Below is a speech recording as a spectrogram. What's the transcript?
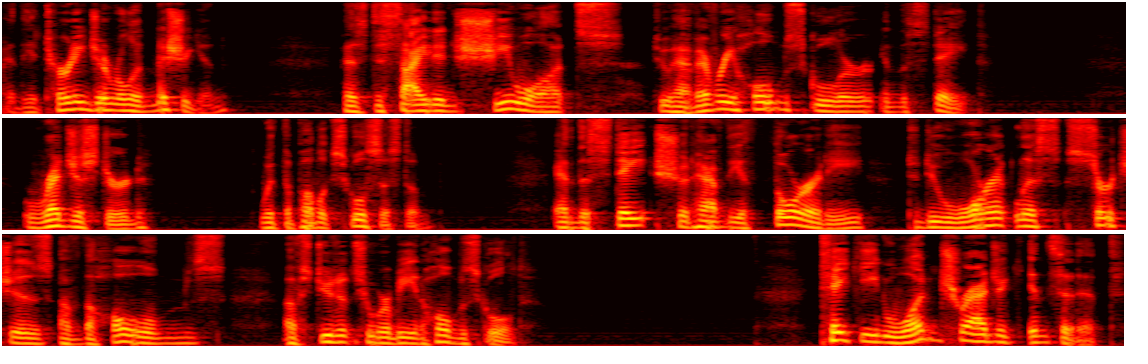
And the attorney general in michigan has decided she wants to have every homeschooler in the state registered with the public school system. And the state should have the authority to do warrantless searches of the homes of students who are being homeschooled. Taking one tragic incident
